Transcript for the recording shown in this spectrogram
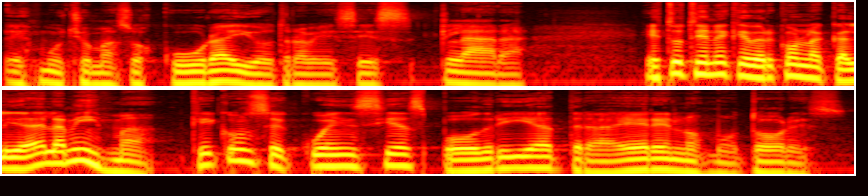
es mucho más oscura y otra vez es clara. Esto tiene que ver con la calidad de la misma. ¿Qué consecuencias podría traer en los motores?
